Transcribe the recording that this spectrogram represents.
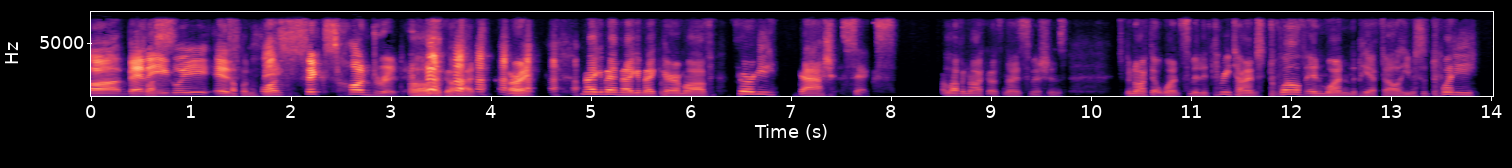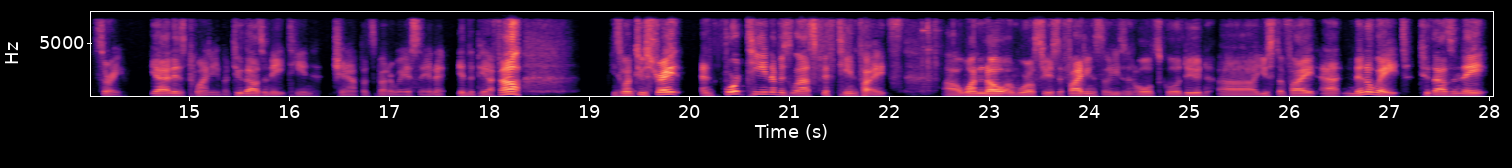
uh, Ben Plus Eagley is plus big. 600. Oh god. All right. Magomed Magomed Karamov, 30 6. 11 knockouts, 9 submissions. He's been knocked out once, submitted three times, 12 and 1 in the PFL. He was a 20, sorry, yeah, it is 20, but 2018 champ. That's a better way of saying it in the PFL. He's won two straight and 14 of his last 15 fights. Uh, 1 0 on World Series of Fighting, so he's an old school dude. Uh, used to fight at middleweight, 2008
